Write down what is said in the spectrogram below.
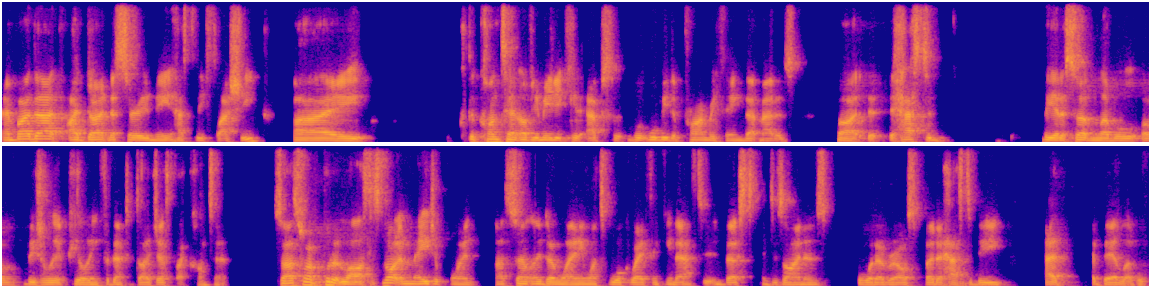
And by that, I don't necessarily mean it has to be flashy. I, the content of your media kit absolutely will, will be the primary thing that matters but it, it has to be at a certain level of visually appealing for them to digest that content. So that's why I put it last. It's not a major point. I certainly don't want anyone to walk away thinking they have to invest in designers or whatever else, but it has to be at a bare level.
